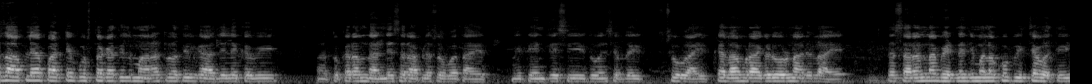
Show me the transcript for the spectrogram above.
आज आपल्या पाठ्यपुस्तकातील महाराष्ट्रातील गाजलेले कवी तुकाराम दांडे सर आपल्यासोबत आहेत. मी त्यांच्याशी दोन शब्द इच्छुक आहे. इतक्या लांब रायगडवरून आलेलो आहे. तर सरांना भेटण्याची मला खूप इच्छा होती.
